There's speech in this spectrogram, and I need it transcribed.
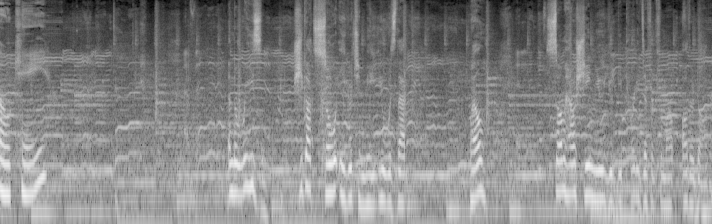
Okay. And the reason she got so eager to meet you was that, well, somehow she knew you'd be pretty different from our other daughter.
